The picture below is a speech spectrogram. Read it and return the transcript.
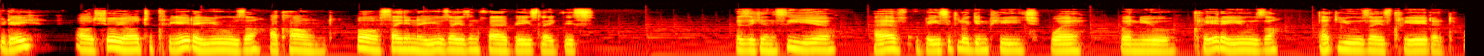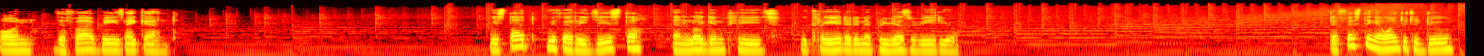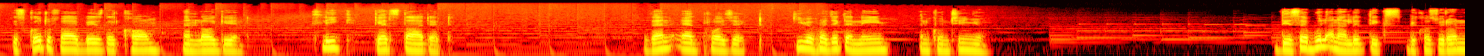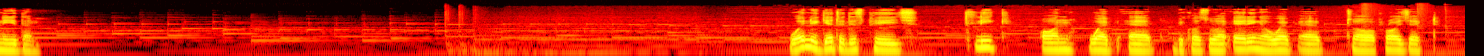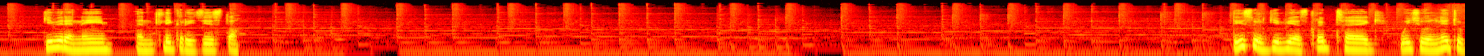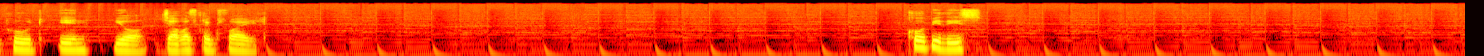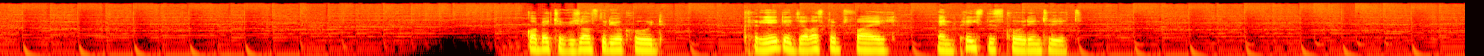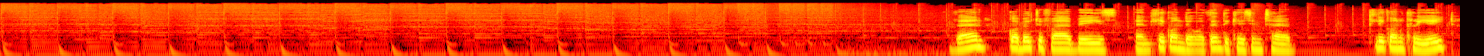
Today, I'll show you how to create a user account or sign in a user using Firebase like this. As you can see here, I have a basic login page where when you create a user, that user is created on the Firebase backend. We start with a register and login page we created in a previous video. The first thing I want you to do is go to firebase.com and log in. Click get started. Then add project. Give your project a name and continue. Disable analytics because we don't need them. When you get to this page, click on web app because we are adding a web app to our project. Give it a name and click register. This will give you a script tag which you will need to put in your JavaScript file. Copy this go back to Visual Studio Code, create a JavaScript file and paste this code into it. Then go back to Firebase and click on the authentication tab. Click on create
